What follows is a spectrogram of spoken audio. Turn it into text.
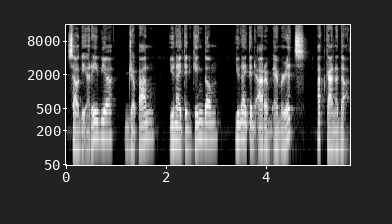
Saudi Arabia, Japan, United Kingdom, United Arab Emirates at Canada.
